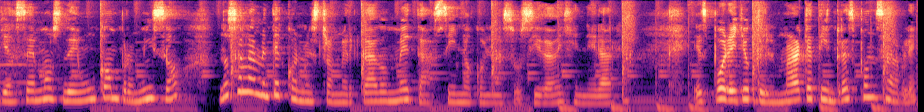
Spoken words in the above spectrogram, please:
y hacemos de un compromiso no solamente con nuestro mercado meta, sino con la sociedad en general. Es por ello que el marketing responsable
